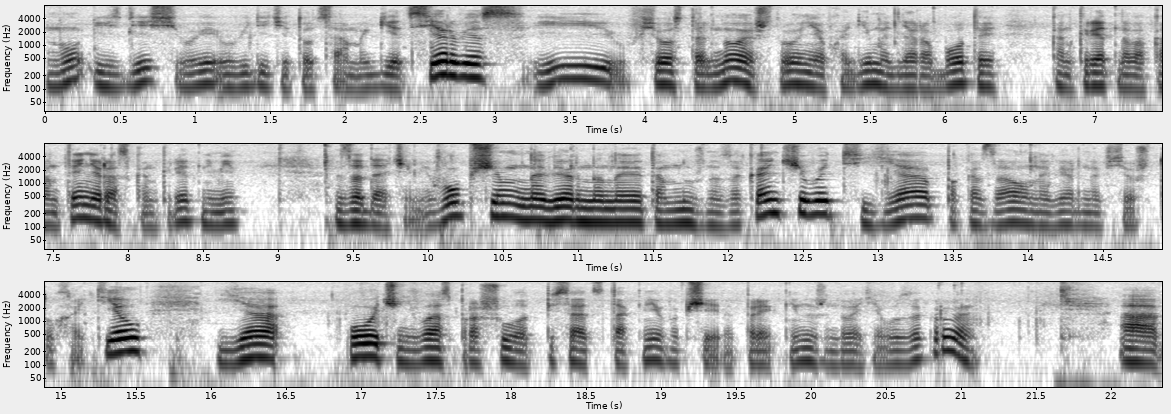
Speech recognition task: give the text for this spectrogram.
Ну и здесь вы увидите тот самый get сервис и все остальное, что необходимо для работы конкретного контейнера с конкретными задачами. В общем, наверное, на этом нужно заканчивать. Я показал, наверное, все, что хотел. Я очень вас прошу отписаться. Так, мне вообще этот проект не нужен, давайте я его закрою. А,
